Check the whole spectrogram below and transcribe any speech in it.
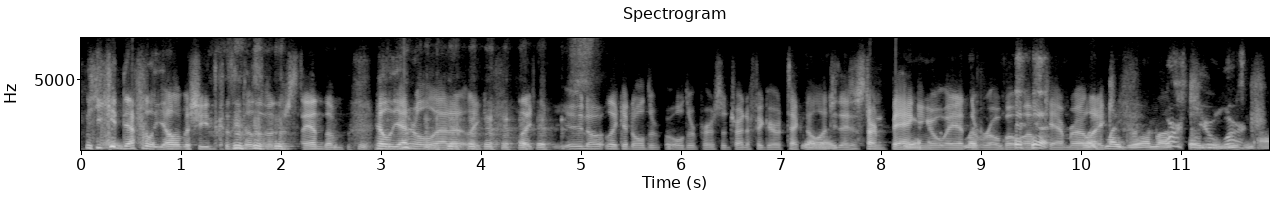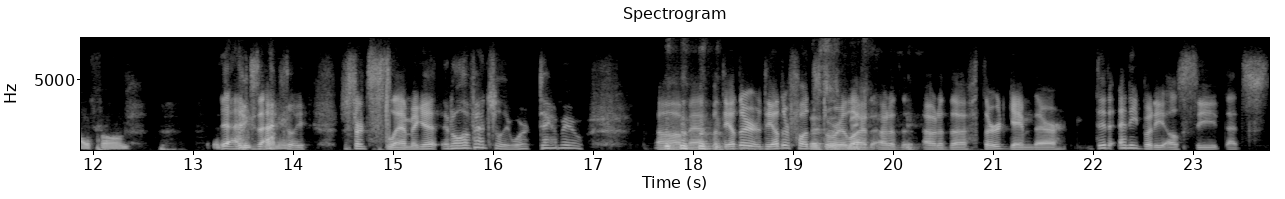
he can definitely yell at machines because he doesn't understand them. He'll yell at it like like you know like an older older person trying to figure out technology. Yeah, like, they just start banging yeah. away at like, the robo ump camera. Like, like my grandma started to use an iPhone. Yeah, exactly. Funny. Just start slamming it. It'll eventually work. Damn you. Oh man, but the other the other fun storyline out of the out of the third game there. Did anybody else see that's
